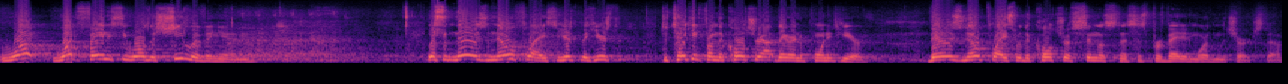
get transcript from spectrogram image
What, what fantasy world is she living in? Listen, there is no place, here's, here's to take it from the culture out there and to point it here. There is no place where the culture of sinlessness has pervaded more than the church, though.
